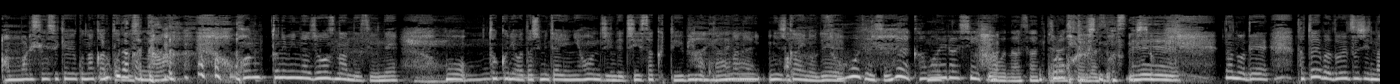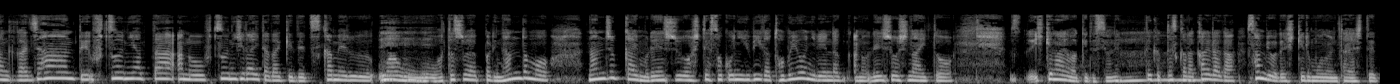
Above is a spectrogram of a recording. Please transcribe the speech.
あんまり成績は良くなかったんですが 本当にみんな上手なんですよね。もう特に私みたいに日本人で小さくて指もこんなに短いので、はい。はいはい、そうですね。可愛らしい手をなさってらっしゃいます,、ますでしょ、え。ー、なので例えばドイツ人なんかがジャーンって普通にやったあの普通に開いただけでつかめる和音を、私はやっぱり何度も何十回も練習をしてそこに指が飛ぶように連絡あの練習をしないと弾けないわけですよね。ですから彼らが3秒で弾けるものに対して例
